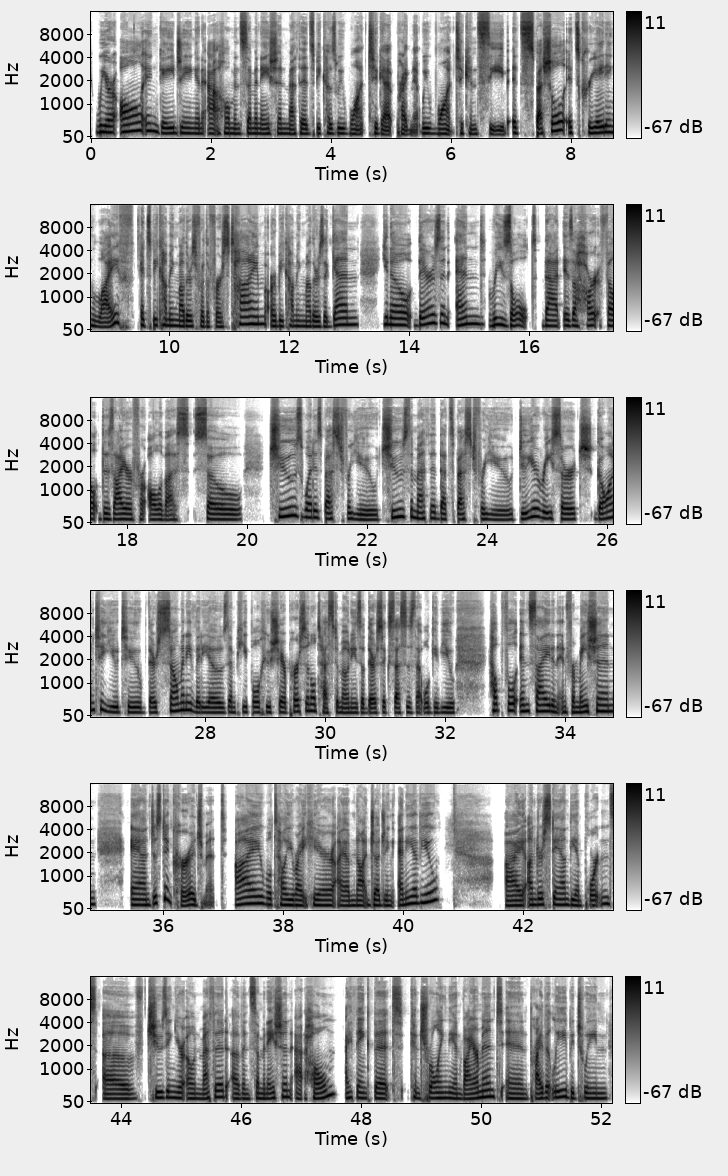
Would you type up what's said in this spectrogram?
we are all engaging in at home insemination methods because we want to get pregnant. We want to conceive. It's special, it's creating life, it's becoming mothers for the first time or becoming mothers again. You know, there's an end result that is a heartfelt desire for all of us. So, choose what is best for you choose the method that's best for you do your research go onto youtube. There's so many videos and people who share personal testimonies of their successes that will give you helpful insight and information and just encouragement. I will tell you right here i am not judging any of you I understand the importance of choosing your own method of insemination at home. I think that controlling the environment and privately between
